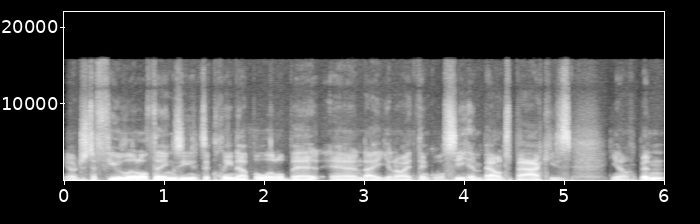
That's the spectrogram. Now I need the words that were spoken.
you know, just a few little things he needs to clean up a little bit, and I, you know, I think we'll see him bounce back. He's, you know, been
